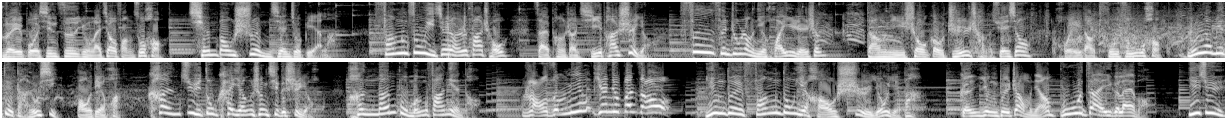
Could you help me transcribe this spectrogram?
微薄薪资用来交房租后，钱包瞬间就瘪了。房租已经让人发愁，再碰上奇葩室友，分分钟让你怀疑人生。当你受够职场的喧嚣，回到出租屋后，仍要面对打游戏、煲电话、看剧都开扬声器的室友，很难不萌发念头：老子明天就搬走。应对房东也好，室友也罢，跟应对丈母娘不在一个 level。一句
